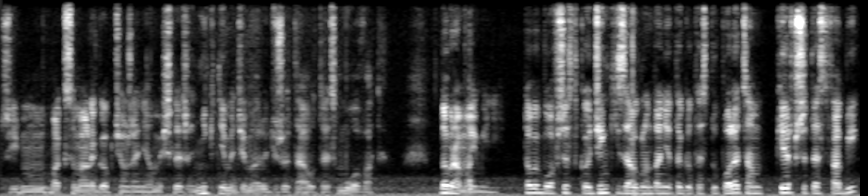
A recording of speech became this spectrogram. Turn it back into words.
czyli maksymalnego obciążenia, myślę, że nikt nie będzie marudził, że to auto jest mułowate. Dobra, moi mili. To by było wszystko. Dzięki za oglądanie tego testu. Polecam pierwszy test Fabii.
